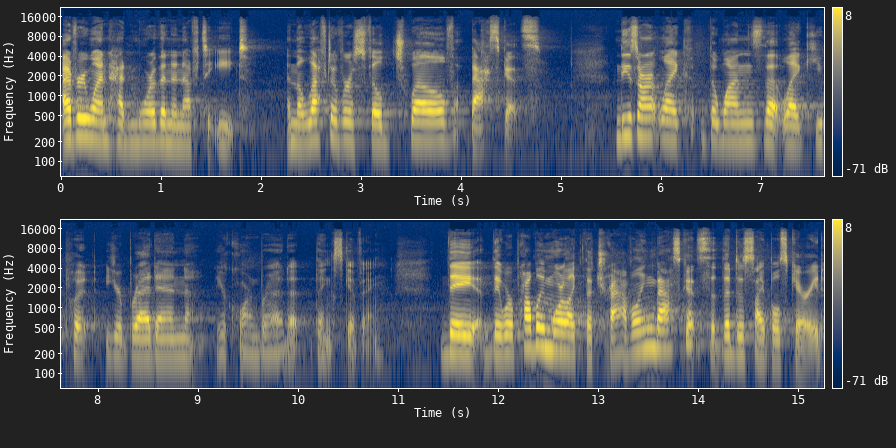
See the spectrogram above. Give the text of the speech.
everyone had more than enough to eat, and the leftovers filled 12 baskets. These aren't like the ones that like you put your bread in, your cornbread at Thanksgiving. They, they were probably more like the traveling baskets that the disciples carried,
